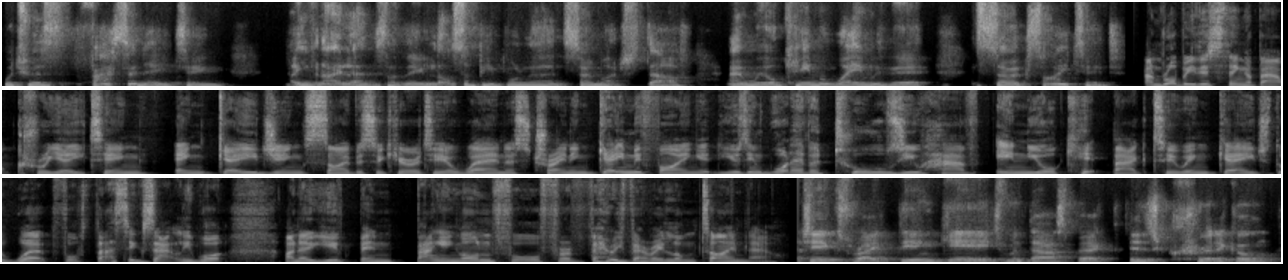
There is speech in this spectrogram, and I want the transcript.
which was fascinating even I learned something. Lots of people learned so much stuff, and we all came away with it so excited. And Robbie, this thing about creating engaging cybersecurity awareness training, gamifying it, using whatever tools you have in your kit bag to engage the workforce. That's exactly what I know you've been banging on for for a very, very long time now. Jake's right. The engagement aspect is critical.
